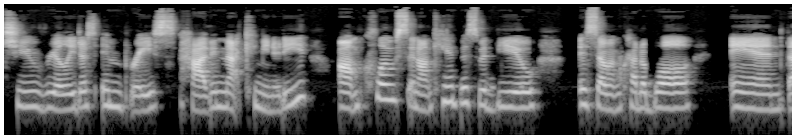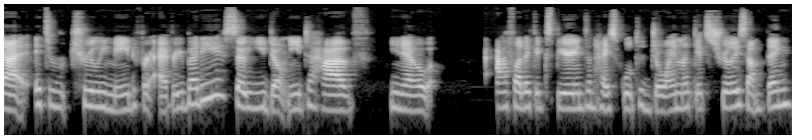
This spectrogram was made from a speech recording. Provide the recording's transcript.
to really just embrace having that community um, close and on campus with you is so incredible and that it's truly made for everybody so you don't need to have you know athletic experience in high school to join. Like it's truly something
